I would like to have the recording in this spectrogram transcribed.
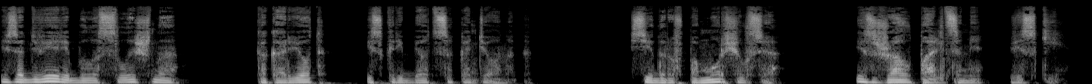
Из-за двери было слышно, как орет и скребется котенок. Сидоров поморщился и сжал пальцами виски.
